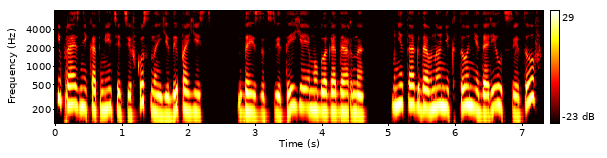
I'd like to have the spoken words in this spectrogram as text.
и праздник отметить, и вкусной еды поесть. Да и за цветы я ему благодарна. Мне так давно никто не дарил цветов,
